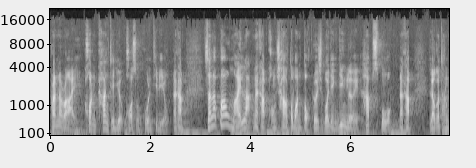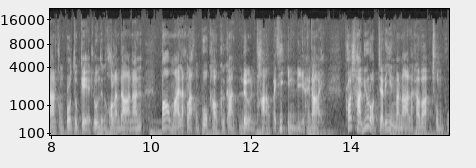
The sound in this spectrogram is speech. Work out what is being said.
พระนารายณ์ค่อนข้างจะเยอะพอสมควรทีเดียวนะครับสำหรับเป้าหมายหลักนะครับของชาวตะวันตกโดยเฉพาะอย่างยิ่งเลยฮับสบวกนะครับแล้วก็ทางด้านของโปรตุเกสรวมถึงฮอลันดานั้น เป้าหมายหลักๆ ของพวกเขาคือการเดินทางไปที่อินเดียให้ได้ เพราะชาวยุโรปจะได้ยินมานานแล้วครับว่าชมพู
